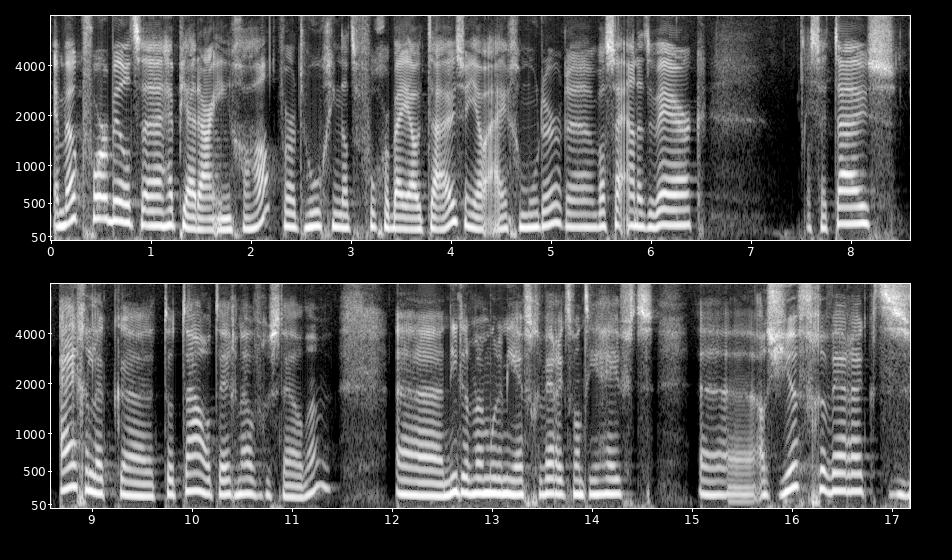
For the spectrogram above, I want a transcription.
En welk voorbeeld heb jij daarin gehad? Wordt, hoe ging dat vroeger bij jou thuis en jouw eigen moeder? Was zij aan het werk? Was zij thuis? Eigenlijk eh, totaal tegenovergestelde. Eh, niet dat mijn moeder niet heeft gewerkt, want die heeft eh, als juf gewerkt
